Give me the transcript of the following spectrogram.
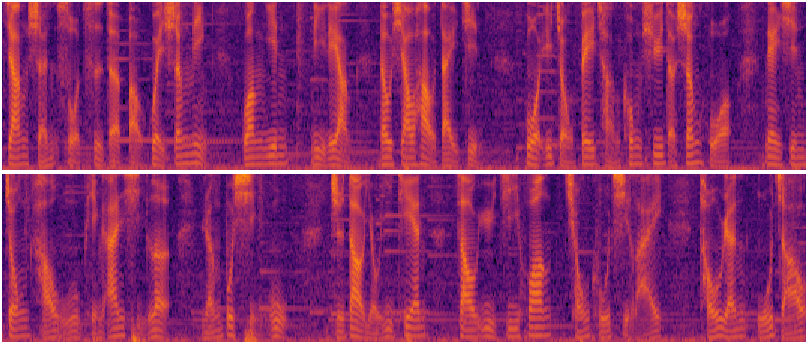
将神所赐的宝贵生命、光阴、力量都消耗殆尽，过一种非常空虚的生活，内心中毫无平安喜乐。仍不醒悟，直到有一天遭遇饥荒，穷苦起来，头人无着，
